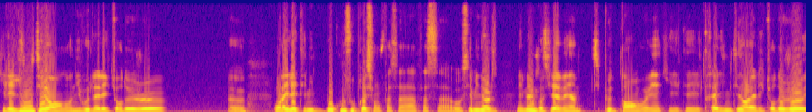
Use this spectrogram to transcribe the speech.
qu'il est limité au niveau de la lecture de jeu. Euh, bon là, il a été mis beaucoup sous pression face, à, face aux Seminoles, mais même quand il avait un petit peu de temps, on voit bien qu'il était très limité dans la lecture de jeu.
